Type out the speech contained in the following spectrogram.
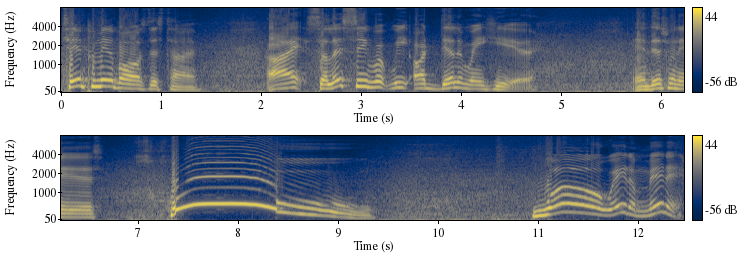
10 Premier Balls this time. Alright, so let's see what we are dealing with here. And this one is Woo! Whoa, wait a minute.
